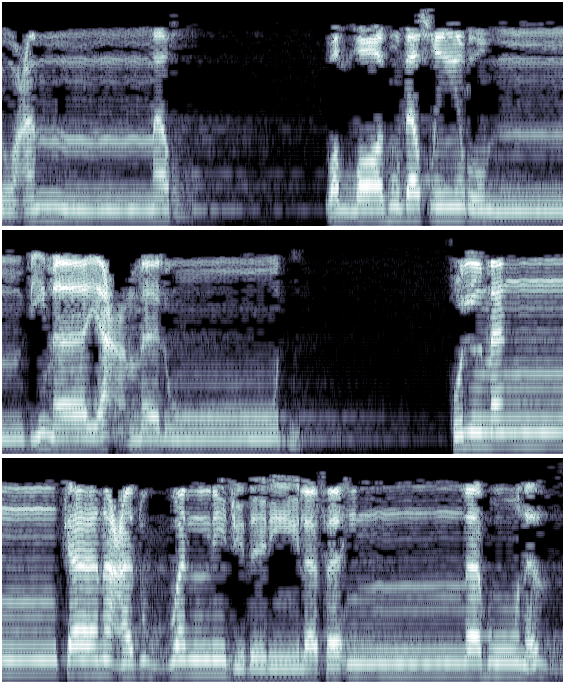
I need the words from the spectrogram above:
يُعَمَّرَ وَاللَّهُ بَصِيرٌ بِمَا يَعْمَلُونَ قُلْ مَنْ كَانَ عَدُوًّا لِجِبْرِيلَ فَإِنَّهُ نَزَّلَ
